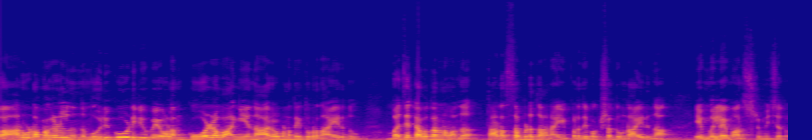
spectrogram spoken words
ബാർ ഉടമകളിൽ നിന്നും ഒരു കോടി രൂപയോളം കോഴ വാങ്ങിയെന്ന ആരോപണത്തെ തുടർന്നായിരുന്നു ബജറ്റ് അവതരണമെന്ന് തടസ്സപ്പെടുത്താനായി പ്രതിപക്ഷത്തുണ്ടായിരുന്ന എം എൽ എമാർ ശ്രമിച്ചത്.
